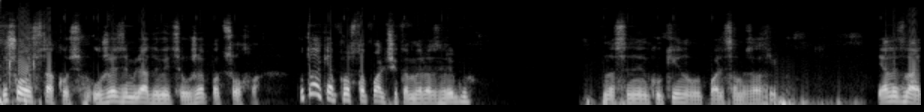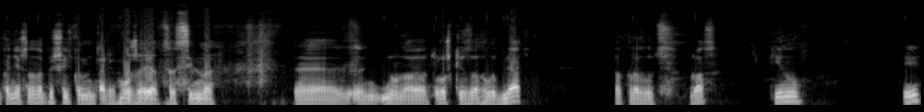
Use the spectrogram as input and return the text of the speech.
Ну що, ось так ось, уже земля, дивіться, вже підсохла. Отак я просто пальчиками розгрібну. На сининку кинув і пальцем загріб. Я не знаю, звісно, напишіть в коментарях, може я це сильно е, ну, надо трошки заглиблять. Так раз от раз, кинув і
